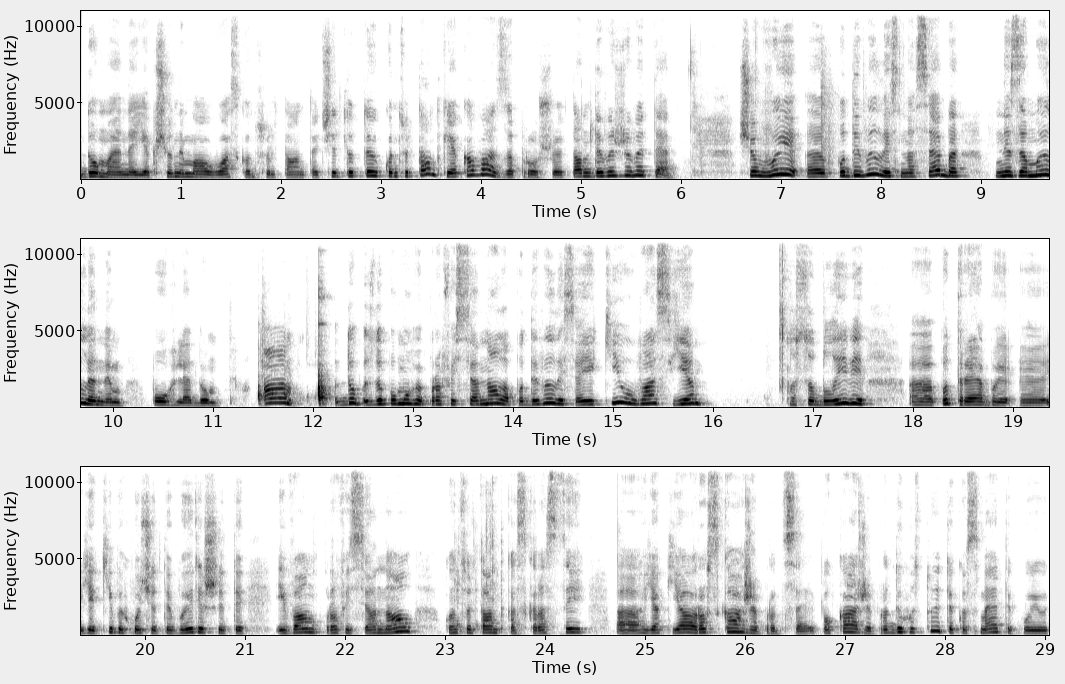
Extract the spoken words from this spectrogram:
до мене, якщо нема у вас консультанта, чи до тої консультантки, яка вас запрошує, там, де ви живете, щоб ви е, подивились на себе незамиленим поглядом, а з допомогою професіонала подивилися, які у вас є особливі е, потреби, е, які ви хочете вирішити, і вам професіонал, консультантка з краси як я, розкаже про це покаже, продегустуєте косметику, і,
